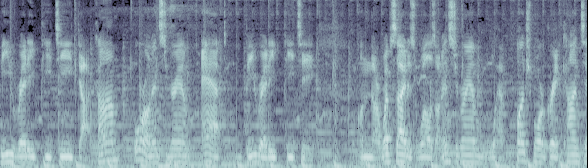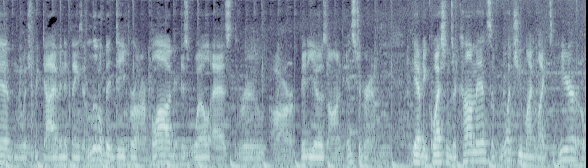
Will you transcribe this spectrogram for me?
BeReadyPT.com or on Instagram at BeReadyPT. On our website as well as on Instagram, we'll have a bunch more great content in which we dive into things a little bit deeper on our blog as well as through our videos on Instagram. If you have any questions or comments of what you might like to hear or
